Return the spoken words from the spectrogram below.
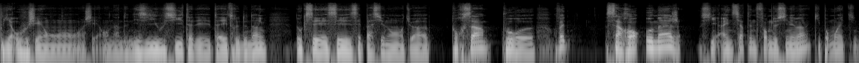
bien ou chez, en, chez- en Indonésie aussi, tu as des, t'as des trucs de dingue. Donc c'est, passionnant, tu vois. Pour ça, pour en fait, ça rend hommage aussi à une certaine forme de cinéma qui pour moi est une,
